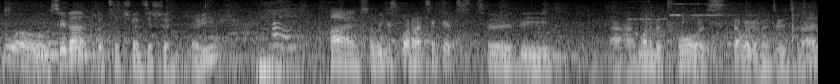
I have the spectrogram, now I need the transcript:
Whoa, see that? That's a transition, baby. Hi. Hi, so we just bought our tickets to the uh, one of the tours that we're going to do today.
